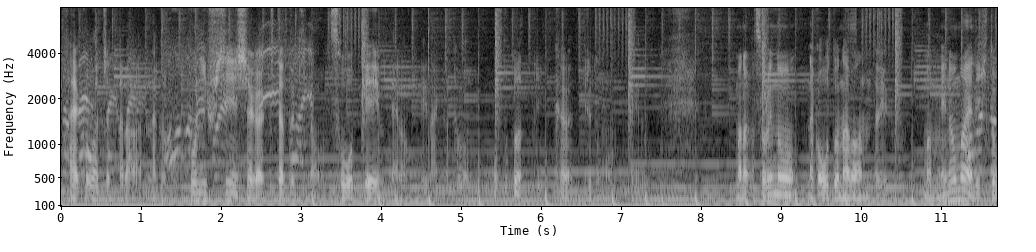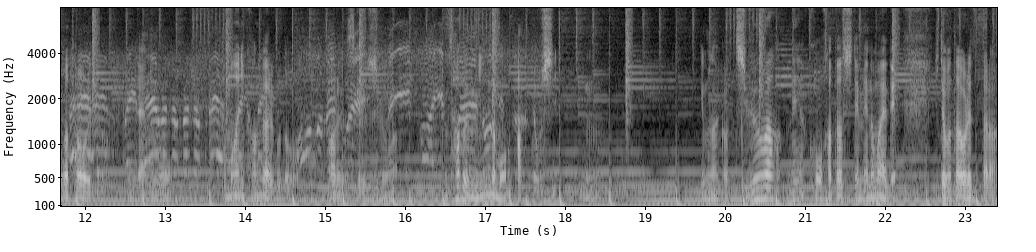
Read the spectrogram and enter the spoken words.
早く終わっちゃったらなんかここに不審者が来た時の想定みたいなのってなんか多分男だったら一回はやってると思うんだけどまあなんかそれのなんか大人版というか、まあ、目の前で人が倒れたらみたいなのをたまに考えることあるんですけど自分はでも多分みんなもあってほしい、うん、でもなんか自分はねこう果たして目の前で人が倒れてたら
